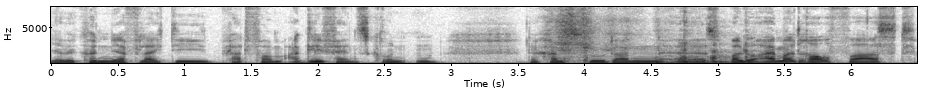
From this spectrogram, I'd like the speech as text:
Ja, wir können ja vielleicht die Plattform UglyFans gründen. Da kannst du dann, äh, sobald du einmal drauf warst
